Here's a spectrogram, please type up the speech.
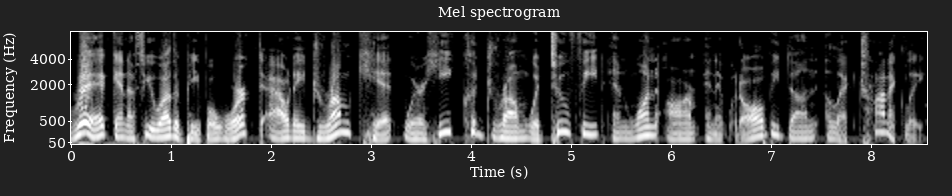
Rick and a few other people worked out a drum kit where he could drum with two feet and one arm, and it would all be done electronically.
